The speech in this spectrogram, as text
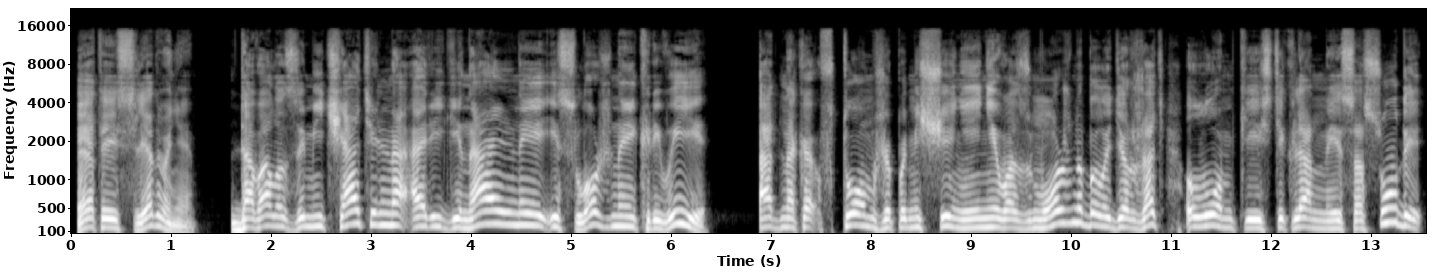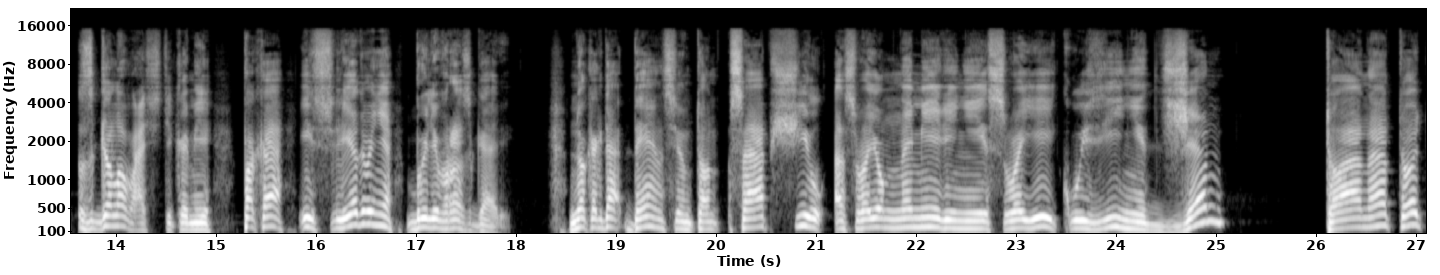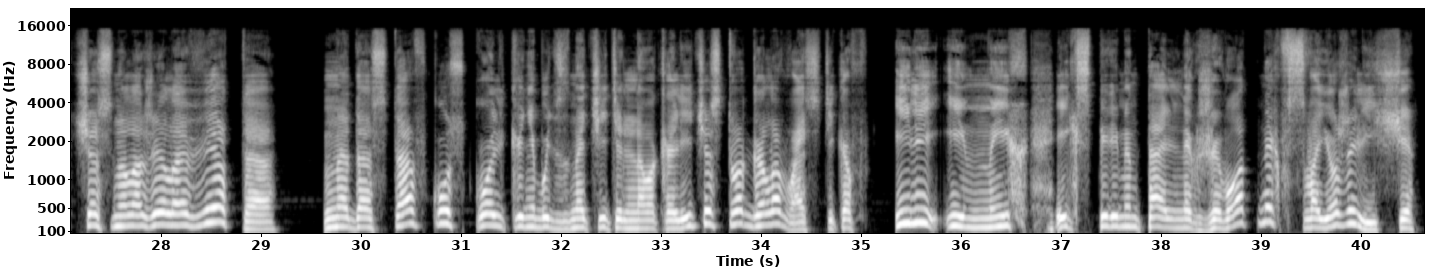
Это исследование давала замечательно оригинальные и сложные кривые, однако в том же помещении невозможно было держать ломкие стеклянные сосуды с головастиками, пока исследования были в разгаре. Но когда Бенсингтон сообщил о своем намерении своей кузине Джен, то она тотчас наложила вето на доставку сколько-нибудь значительного количества головастиков или иных экспериментальных животных в свое жилище.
